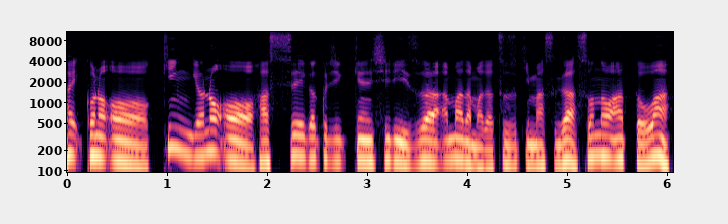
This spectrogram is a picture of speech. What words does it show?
はい、この金魚の発生学実験シリーズはまだまだ続きますが、その後は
